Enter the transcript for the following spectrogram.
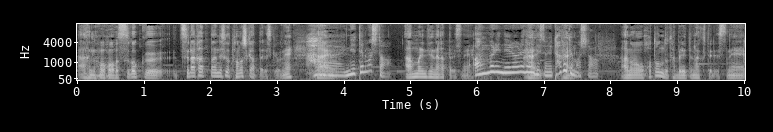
あのすごく辛かったんですけど楽しかったですけどね。はい、はい、寝てました？あんまり寝てなかったですね。あんまり寝られないですよね、食べてました、あのほとんど食べれてなくてですね、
